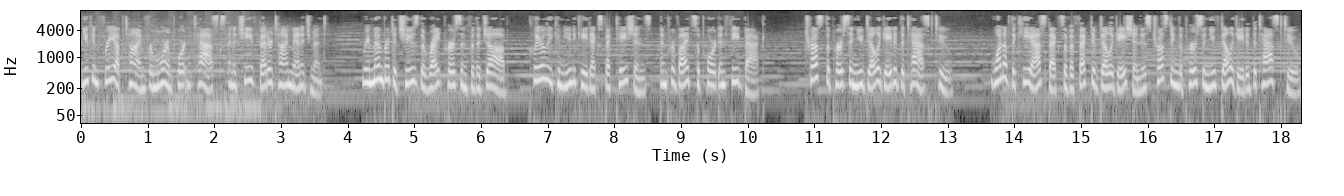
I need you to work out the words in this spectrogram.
you can free up time for more important tasks and achieve better time management. Remember to choose the right person for the job, clearly communicate expectations, and provide support and feedback. Trust the person you delegated the task to. One of the key aspects of effective delegation is trusting the person you've delegated the task to.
